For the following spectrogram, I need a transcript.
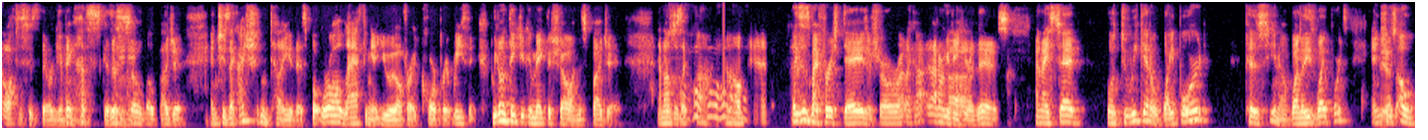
offices they were giving us because it was mm-hmm. so low budget. And she's like, I shouldn't tell you this, but we're all laughing at you over at corporate. We think we don't think you can make the show on this budget. And I was just like, oh, no, man. Like, this is my first day as a show. Like, I, I don't need uh-huh. to hear this. And I said, well, do we get a whiteboard? Because you know, one of these whiteboards. And she yeah. goes, oh,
